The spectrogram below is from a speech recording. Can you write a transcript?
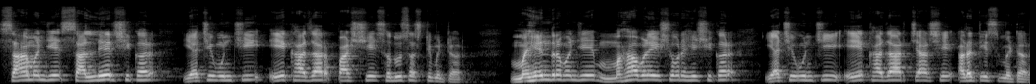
सा म्हणजे साल्हेर शिखर याची उंची एक हजार पाचशे सदुसष्ट मीटर. महेंद्र म्हणजे महाबळेश्वर हे शिखर याची उंची एक हजार चारशे अडतीस मीटर.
